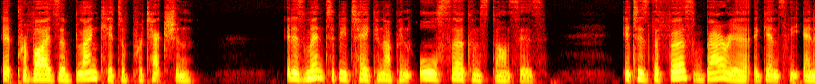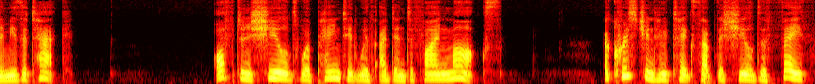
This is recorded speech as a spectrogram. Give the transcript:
It provides a blanket of protection. It is meant to be taken up in all circumstances. It is the first barrier against the enemy's attack. Often shields were painted with identifying marks. A Christian who takes up the shield of faith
